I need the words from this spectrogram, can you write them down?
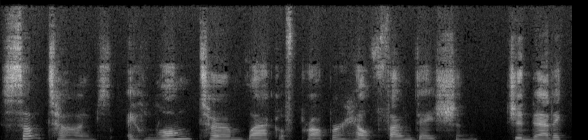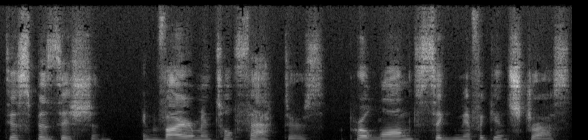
Sometimes a long-term lack of proper health foundation genetic disposition, environmental factors, prolonged significant stress,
